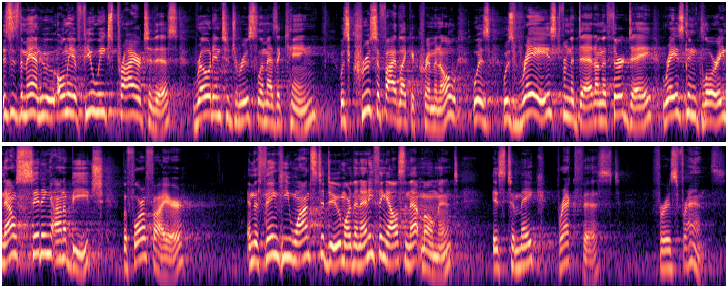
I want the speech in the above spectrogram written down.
This is the man who, only a few weeks prior to this, rode into Jerusalem as a king, was crucified like a criminal, was, was raised from the dead on the third day, raised in glory, now sitting on a beach before a fire. And the thing he wants to do more than anything else in that moment is to make breakfast for his friends.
